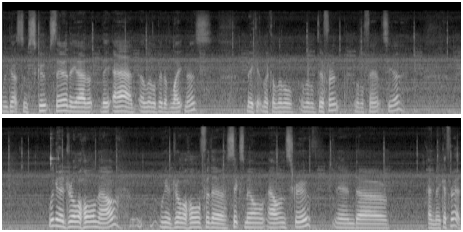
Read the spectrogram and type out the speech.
We got some scoops there. They add they add a little bit of lightness, make it look a little a little different, a little fancier. we're going to drill a hole now. We're going to drill a hole for the 6 mil Allen screw and, uh, and make a thread.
